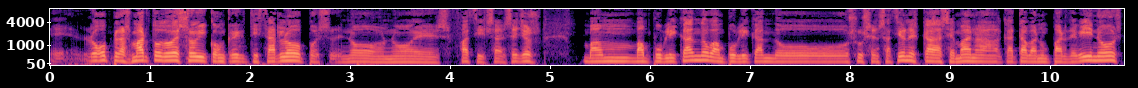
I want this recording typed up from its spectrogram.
eh, luego plasmar todo eso y concretizarlo, pues no, no es fácil, ¿sabes? Ellos van, van publicando, van publicando sus sensaciones, cada semana cataban un par de vinos,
